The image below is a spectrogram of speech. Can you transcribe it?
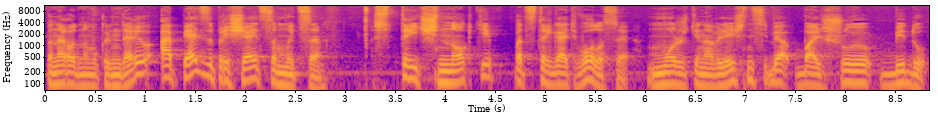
по народному календарю, опять запрещается мыться стричь ногти, подстригать волосы. Можете навлечь на себя большую беду.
